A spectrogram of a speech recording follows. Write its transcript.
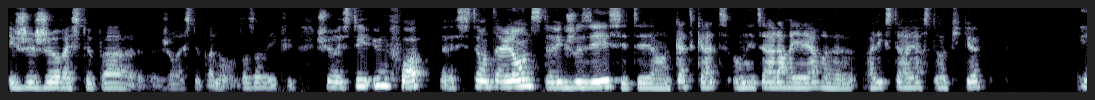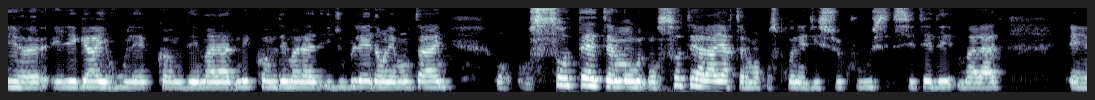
et je, je reste pas, je reste pas dans, dans un véhicule. Je suis restée une fois. Euh, c'était en Thaïlande, c'était avec José, c'était un 4x4. On était à l'arrière, euh, à l'extérieur, c'était un pick-up. Et, et, les gars, ils roulaient comme des malades, mais comme des malades. Ils doublaient dans les montagnes. On, sautait tellement, on sautait à l'arrière tellement qu'on se prenait des secousses. C'était des malades. Et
